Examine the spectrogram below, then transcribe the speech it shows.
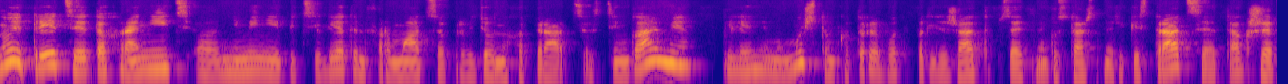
ну и третье – это хранить э, не менее пяти лет информацию о проведенных операциях с деньгами или иным имуществом, которые вот подлежат обязательной государственной регистрации, а также э,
